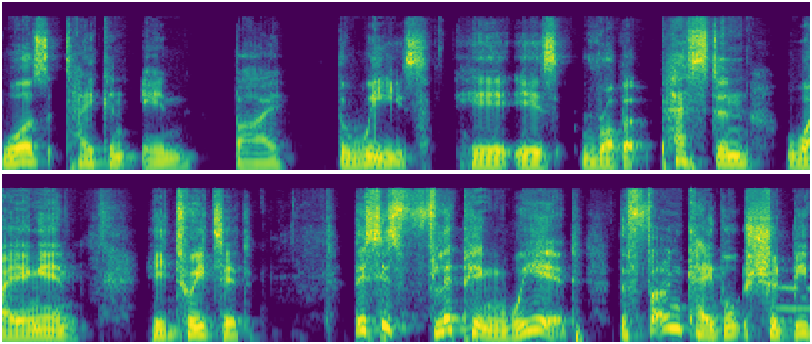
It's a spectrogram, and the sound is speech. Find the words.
was taken in by the wheeze. Here is Robert Peston weighing in. He tweeted, this is flipping weird. The phone cable should be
